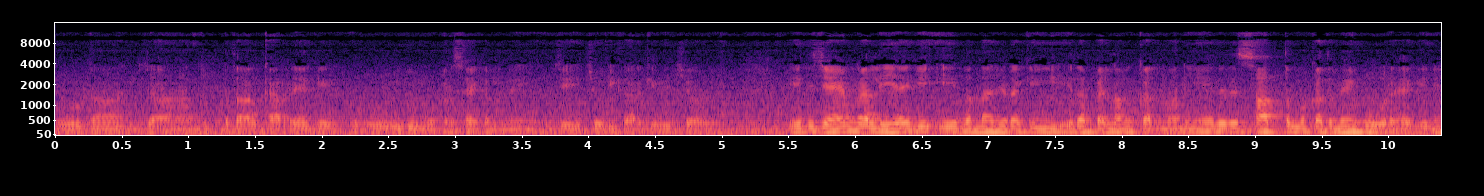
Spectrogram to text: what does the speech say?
ਹੋਰ ਗਾਂ ਜਾਂਚ ਪੜਤਾਲ ਕਰ ਰਹੇ ਹਾਂ ਕਿ ਹੋਰ ਵੀ ਕੋਈ ਮੋਟਰਸਾਈਕਲ ਨੇ ਜੇ ਚੋਰੀ ਕਰਕੇ ਵੇਚਿਆ ਹੋਵੇ। ਇਹਦੇ 'ਚ ਅਹਿਮ ਗੱਲ ਇਹ ਹੈ ਕਿ ਇਹ ਬੰਦਾ ਜਿਹੜਾ ਕਿ ਇਹਦਾ ਪਹਿਲਾ ਮੁਕੱਦਮਾ ਨਹੀਂ ਹੈ, ਇਹਦੇ ਤੇ ਸੱਤ ਮੁਕੱਦਮੇ ਹੋਰ ਹੈਗੇ ਨੇ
